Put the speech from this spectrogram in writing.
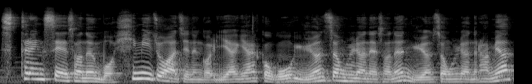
스트렝스에서는 뭐 힘이 좋아지는 걸 이야기 이야기할 거고 유연성 훈련에서는 유연성 훈련을 하면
